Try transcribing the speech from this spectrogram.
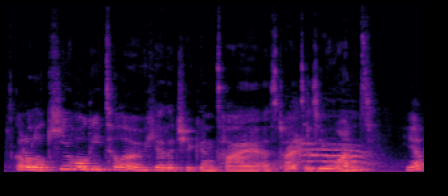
It's got a little keyhole detail over here that you can tie as tight as you want. Yeah,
